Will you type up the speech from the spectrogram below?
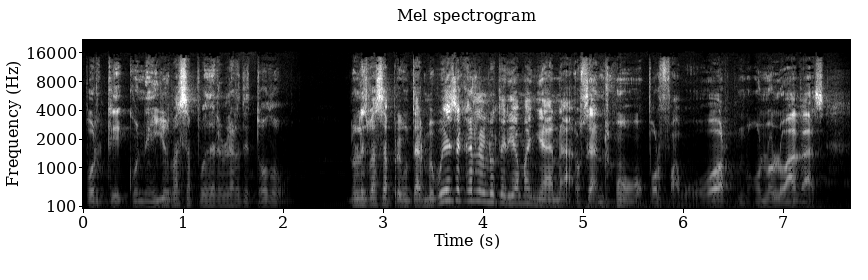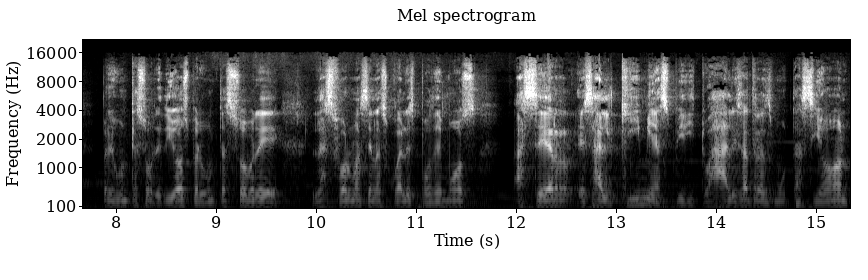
porque con ellos vas a poder hablar de todo. No les vas a preguntar, ¿me voy a sacar la lotería mañana? O sea, no, por favor, no, no lo hagas. Pregunta sobre Dios, pregunta sobre las formas en las cuales podemos hacer esa alquimia espiritual, esa transmutación,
